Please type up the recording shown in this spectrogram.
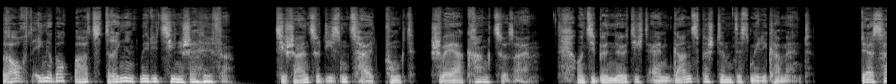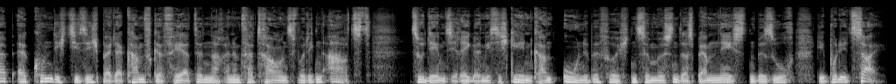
braucht Ingeborg Barts dringend medizinische Hilfe. Sie scheint zu diesem Zeitpunkt schwer krank zu sein und sie benötigt ein ganz bestimmtes Medikament. Deshalb erkundigt sie sich bei der Kampfgefährtin nach einem vertrauenswürdigen Arzt, zu dem sie regelmäßig gehen kann, ohne befürchten zu müssen, dass beim nächsten Besuch die Polizei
